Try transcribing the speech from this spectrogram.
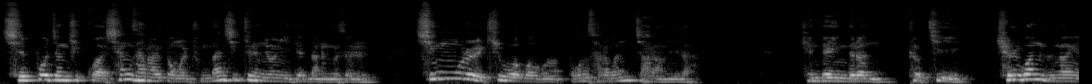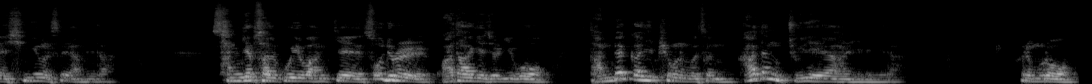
세포정식과 생산활동을 중단시키는 요인이 된다는 것을 식물을 키워본 사람은 잘 압니다. 현대인들은 특히 혈관 건강에 신경을 써야 합니다. 삼겹살 구이와 함께 소주를 과다하게 즐기고 담배까지 피우는 것은 가장 주의해야 할 일입니다. 그러므로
